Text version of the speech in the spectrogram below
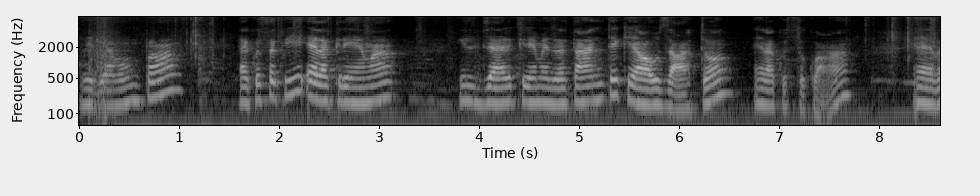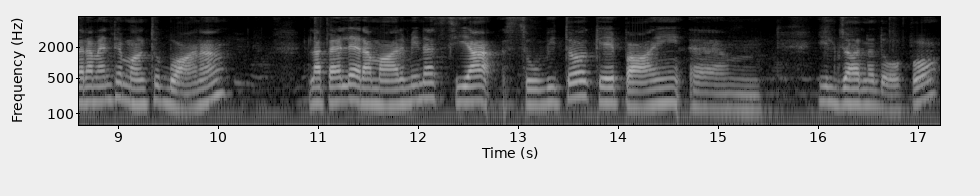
Vediamo un po'. Eh, questa qui è la crema, il gel crema idratante che ho usato. Era questo qua. È veramente molto buona. La pelle era morbida sia subito che poi ehm, il giorno dopo.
